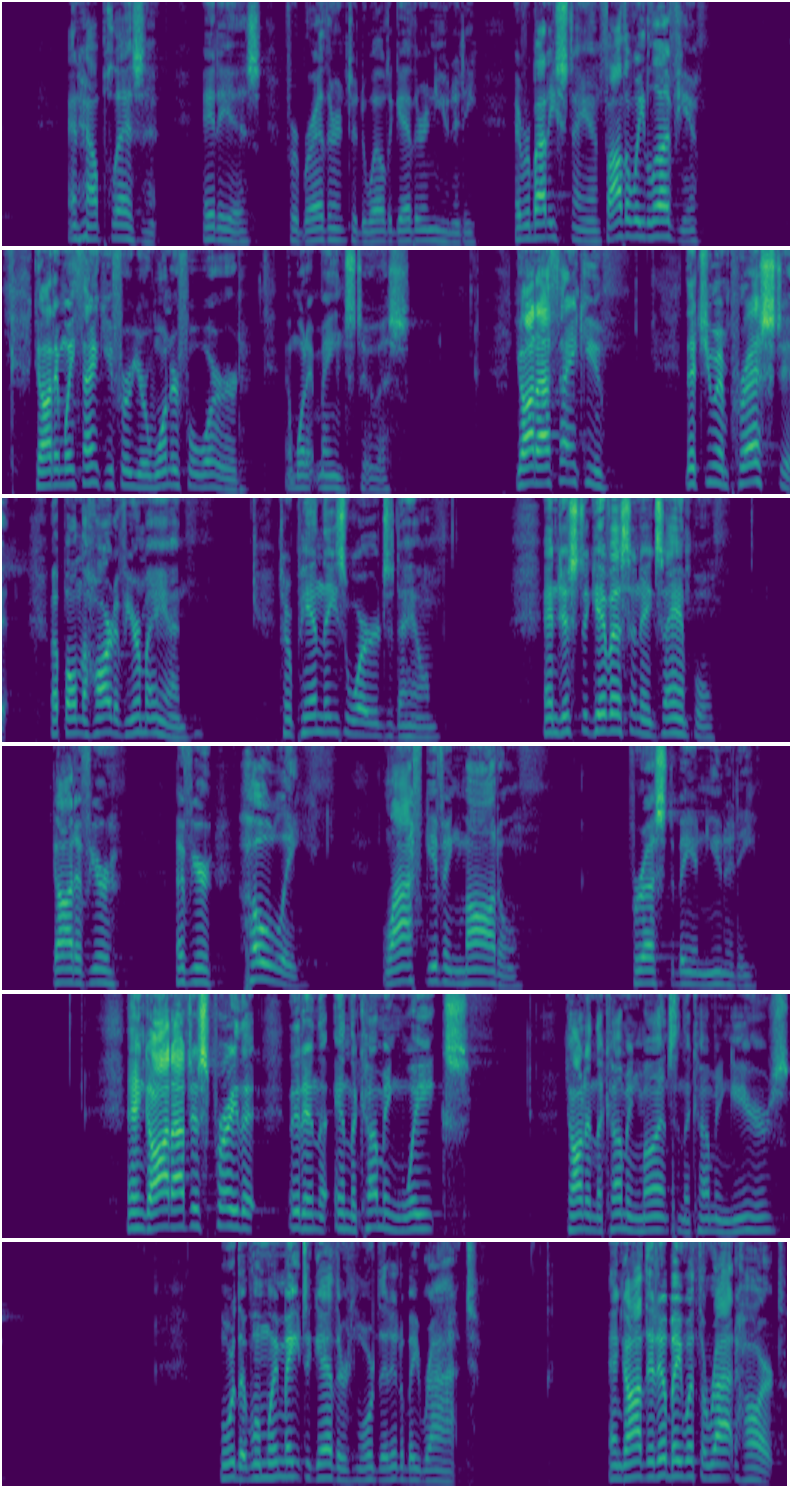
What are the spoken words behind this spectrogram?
and how pleasant it is for brethren to dwell together in unity. Everybody stand. Father, we love you. God, and we thank you for your wonderful word and what it means to us. God, I thank you that you impressed it upon the heart of your man to pen these words down. And just to give us an example, God, of your, of your holy, life giving model for us to be in unity. And God, I just pray that, that in, the, in the coming weeks, God, in the coming months and the coming years, Lord, that when we meet together, Lord, that it'll be right. And God, that it'll be with the right heart,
